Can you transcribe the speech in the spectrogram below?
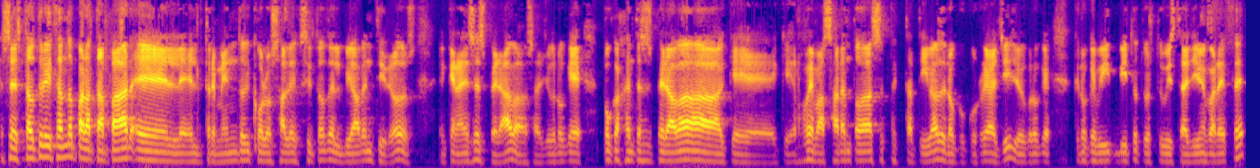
se está utilizando para tapar el, tremendo y colosal éxito del VIA 22, que nadie se esperaba. O sea, yo creo que poca gente se esperaba que, rebasaran todas las expectativas de lo que ocurrió allí. Yo creo que, creo que Vito, tú estuviste allí, me parece,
